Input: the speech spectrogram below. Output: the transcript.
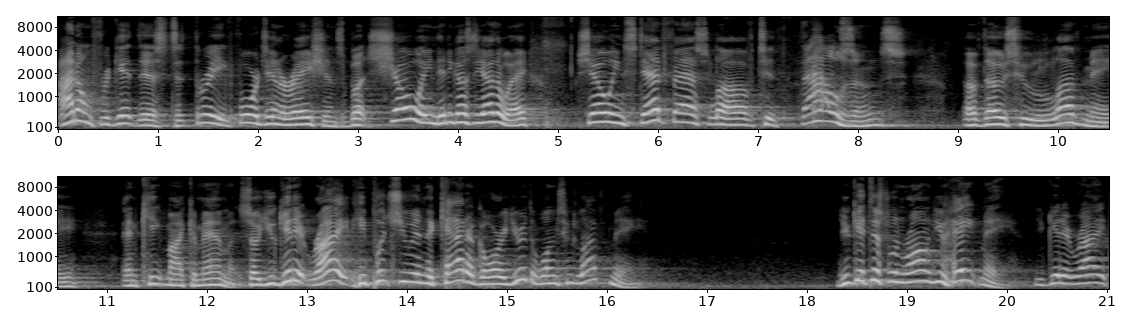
I don't forget this to three, four generations, but showing, then he goes the other way, showing steadfast love to thousands of those who love me and keep my commandments. So you get it right. He puts you in the category, you're the ones who love me. You get this one wrong, you hate me. You get it right,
